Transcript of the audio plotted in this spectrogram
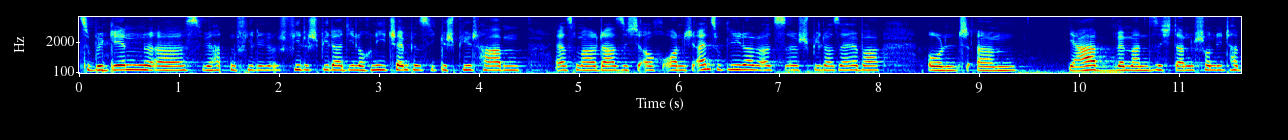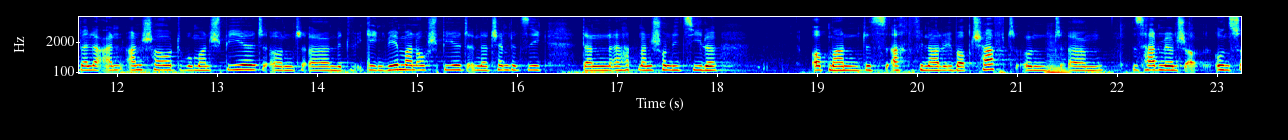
Zu Beginn, äh, wir hatten viele, viele Spieler, die noch nie Champions League gespielt haben. Erstmal da sich auch ordentlich einzugliedern als äh, Spieler selber und ähm, ja, wenn man sich dann schon die Tabelle an, anschaut, wo man spielt und äh, mit, gegen wen man auch spielt in der Champions League, dann äh, hat man schon die Ziele, ob man das Achtelfinale überhaupt schafft. Und mhm. ähm, das haben wir uns, uns,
